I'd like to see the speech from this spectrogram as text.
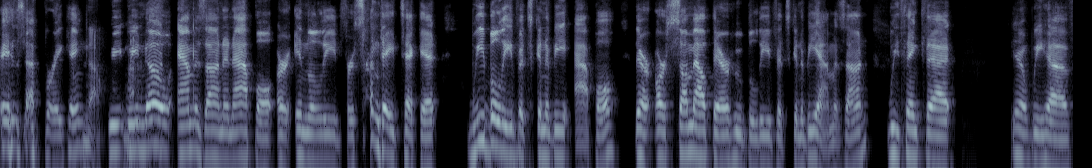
is that breaking? no? We we know Amazon and Apple are in the lead for Sunday Ticket. We believe it's going to be Apple. There are some out there who believe it's going to be Amazon. We think that you know we have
